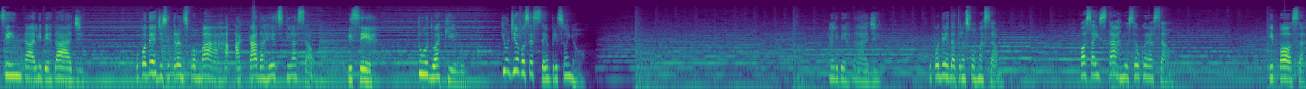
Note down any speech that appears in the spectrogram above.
sinta a liberdade, o poder de se transformar a cada respiração e ser tudo aquilo que um dia você sempre sonhou. que a liberdade, o poder da transformação, possa estar no seu coração e possa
